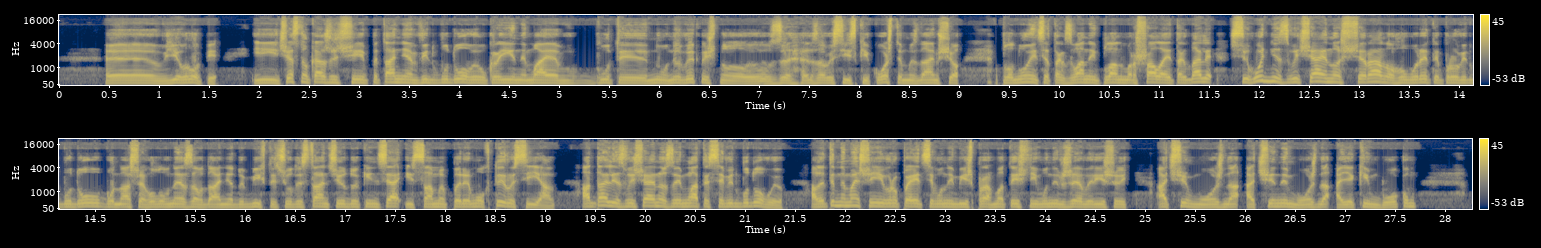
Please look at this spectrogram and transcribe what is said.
е, в Європі. І чесно кажучи, питання відбудови України має бути ну не виключно з, за російські кошти. Ми знаємо, що планується так званий план маршала і так далі. Сьогодні, звичайно, ще рано говорити про відбудову, бо наше головне завдання добігти цю дистанцію до кінця і саме перемогти росіян. А далі, звичайно, займатися відбудовою. Але тим не менше, європейці вони більш прагматичні, вони вже вирішують, а чи можна, а чи не можна, а яким боком.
